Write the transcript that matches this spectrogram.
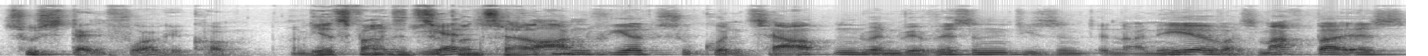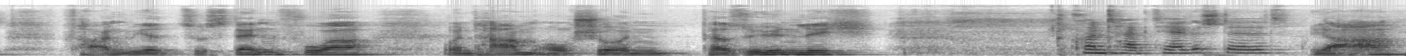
zu Stanford gekommen. Und jetzt fahren Sie Und zu jetzt Konzerten? fahren wir zu Konzerten, wenn wir wissen, die sind in der Nähe, was machbar ist, fahren wir zu Stanford und haben auch schon persönlich, Kontakt hergestellt. ja,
